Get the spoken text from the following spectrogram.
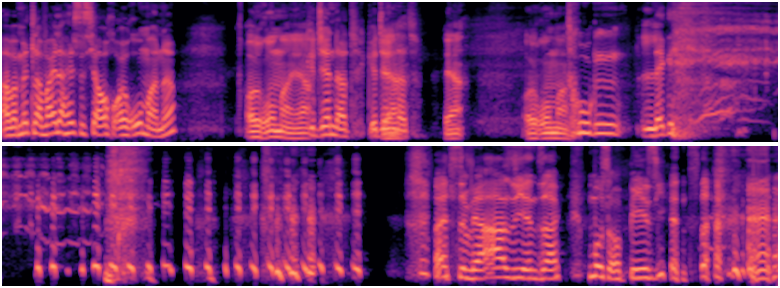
Aber mittlerweile heißt es ja auch Euroma, ne? Euroma, ja. Gegendert, gegendert. Ja. Euroma. trugen Leggings. weißt du, wer Asien sagt, muss auch Besien sagen.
